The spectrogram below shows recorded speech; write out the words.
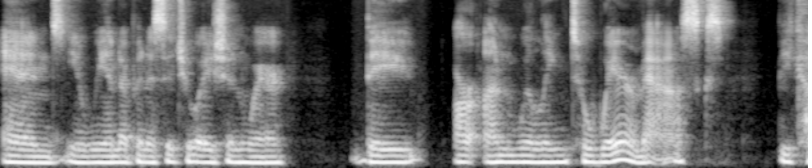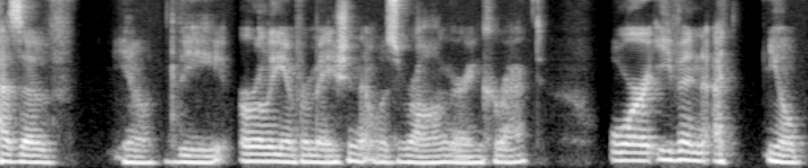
And, you know, we end up in a situation where they are unwilling to wear masks because of you know the early information that was wrong or incorrect or even a, you know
